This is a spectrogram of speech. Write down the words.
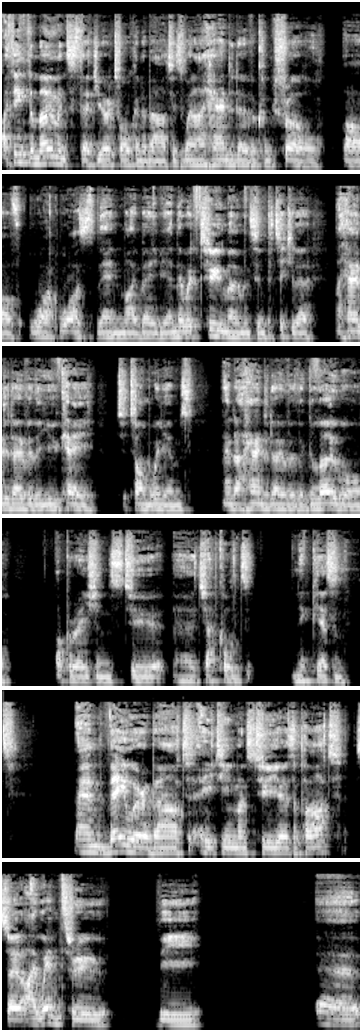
I think the moments that you're talking about is when I handed over control of what was then my baby. And there were two moments in particular. I handed over the UK to Tom Williams, and I handed over the global operations to a chap called Nick Pearson. And they were about 18 months, two years apart. So I went through the uh,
